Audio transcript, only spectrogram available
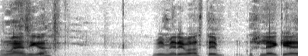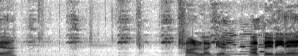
ਉਹਨੂੰ ਐ ਸੀਗਾ ਵੀ ਮੇਰੇ ਵਾਸਤੇ ਕੁਝ ਲੈ ਕੇ ਆਇਆ। ਖਾਣ ਲੱਗ ਗਿਆ। ਆ ਤੇਰੀ ਨੇ।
